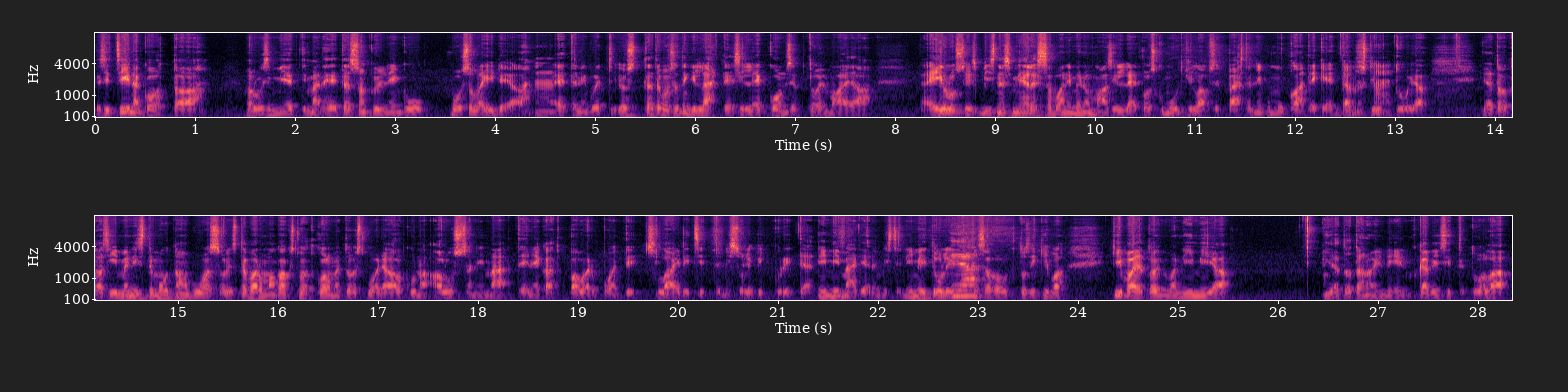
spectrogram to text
Ja sitten siinä kohtaa mä rupesin miettimään, että hei, tässä on kyllä niin kuin, voisi olla ideaa. Mm. Että, niin kuin, että jos tätä voisi jotenkin lähteä silleen konseptoimaan ja, ja ei ollut siis bisnesmielessä, vaan nimenomaan silleen, että voisiko muutkin lapset päästä niin kuin mukaan tekemään tämmöistä juttua. Ja, ja tota, siinä meni sitten muutama vuosi, oli sitten varmaan 2013 vuoden alkuna alussa, niin mä tein ekat PowerPoint-slaidit sitten, missä oli pikkurittäjät nimi. Mä en tiedä, mistä nimi tuli, ja. mutta se on ollut tosi kiva, kiva ja toimiva nimi. Ja, ja tota noin, niin kävin sitten tuolla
